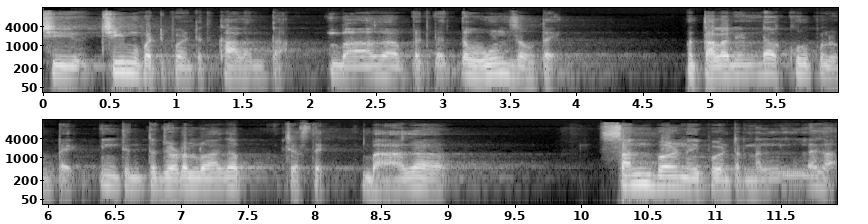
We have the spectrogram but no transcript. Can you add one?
చీ చీము పట్టిపోయి ఉంటుంది కాలంతా. బాగా పెద్ద పెద్ద ఊన్స్ అవుతాయి. తల నిండా కురుపులు ఉంటాయి. ఇంత ఇంత జొడల్లాగా చేస్తాయి. బాగా సన్ బర్న్ అయిపోయి ఉంటారు. నల్లగా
